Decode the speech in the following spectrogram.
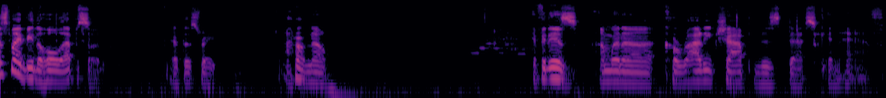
This might be the whole episode at this rate. I don't know. If it is, I'm gonna karate chop this desk in half.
